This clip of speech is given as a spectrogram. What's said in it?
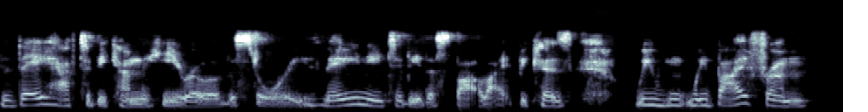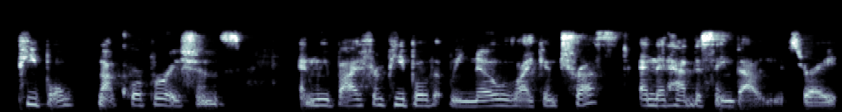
They have to become the hero of the story. They need to be the spotlight because we we buy from people, not corporations and we buy from people that we know, like, and trust and that have the same values, right?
